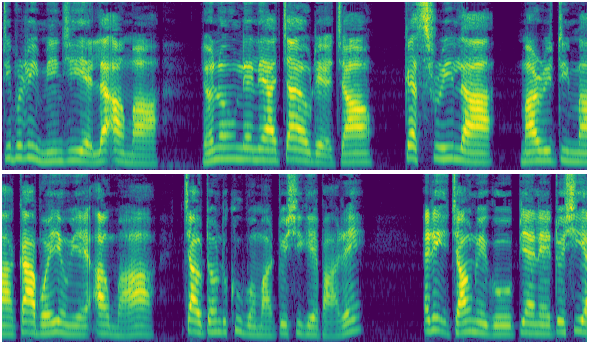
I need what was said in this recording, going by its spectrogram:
တိပရိမင်းကြီးရဲ့လက်အောက်မှာလုံလုံလည်လည်ကြောက်ရောက်တဲ့အကြောင်းကက်စထရီလာ မာရီတီမာကပွဲယုံရဲ့အောက်မှာကြောက်တုံးတစ်ခုပေါ်မှာတွေ့ရှိခဲ့ပါတယ်။အဲ့ဒီအကြောင်းတွေကိုပြန်လည်တွေ့ရှိရ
